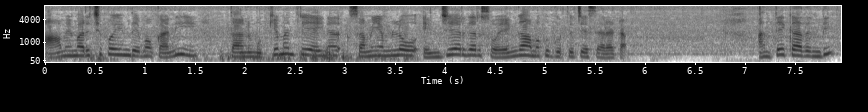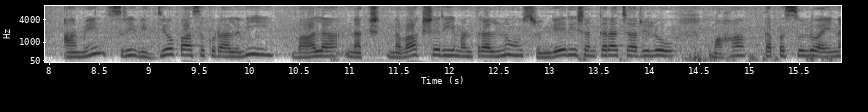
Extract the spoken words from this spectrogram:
ఆమె మరిచిపోయిందేమో కానీ తాను ముఖ్యమంత్రి అయిన సమయంలో ఎంజీఆర్ గారు స్వయంగా ఆమెకు గుర్తు చేశారట. అంతేకాదండి ఆమె శ్రీ విద్యోపాసకురాలని బాల నక్ష నవాక్షరి మంత్రాలను శృంగేరి శంకరాచార్యులు మహా తపస్సులు అయిన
